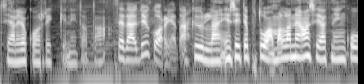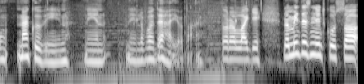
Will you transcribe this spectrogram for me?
siellä joku on rikki, niin tota... Se täytyy korjata. Kyllä, ja sitten tuomalla ne asiat niin kuin näkyviin, niin niillä voi tehdä jotain. Todellakin. No mites nyt, kun sä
